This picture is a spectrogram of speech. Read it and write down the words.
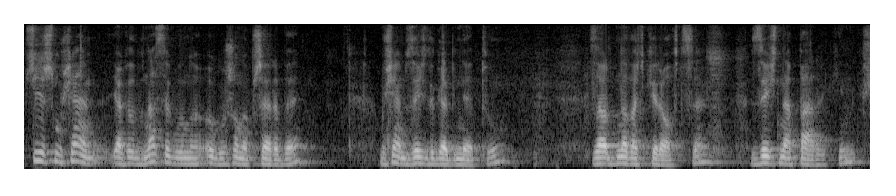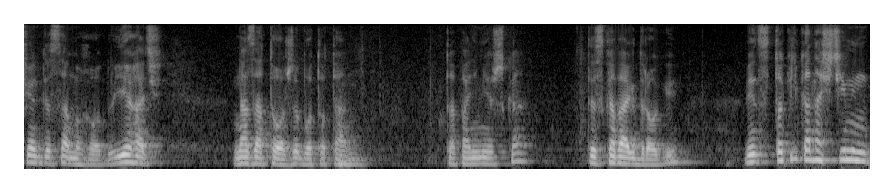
Przecież musiałem, jak 12 ogłono- ogłoszono przerwę, musiałem zejść do gabinetu, zaordynować kierowcę, zejść na parking, wsiąść do samochodu, jechać na zatorze, bo to tam ta pani mieszka. To jest kawałek drogi. Więc to kilkanaście minut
